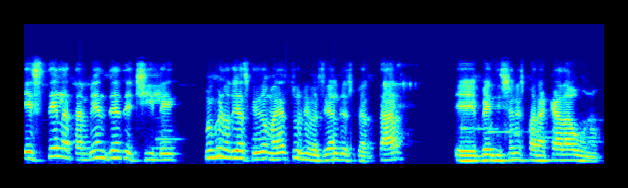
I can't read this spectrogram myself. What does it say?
Estela también desde Chile. Muy buenos días, querido maestro Universidad Despertar. Eh, bendiciones para cada uno.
